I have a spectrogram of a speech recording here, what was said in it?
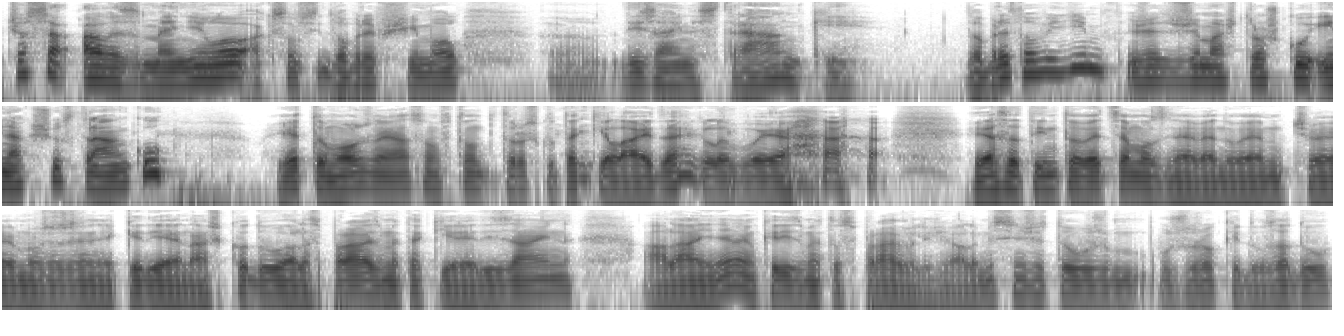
Čo sa ale zmenilo, ak som si dobre všimol, uh, dizajn stránky. Dobre to vidím? Že, že máš trošku inakšiu stránku? Je to možné, ja som v tomto trošku taký lajdák, lebo ja, ja sa týmto veciam moc nevenujem, čo je možno, že niekedy aj na škodu, ale spravili sme taký redesign, ale ani neviem, kedy sme to spravili, ale myslím, že to už, už roky dozadu,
